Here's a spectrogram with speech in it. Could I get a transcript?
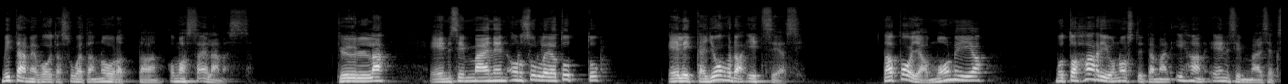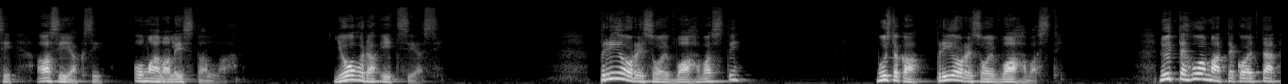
mitä me voitaisiin ruveta noudattaa omassa elämässä. Kyllä, ensimmäinen on sulle jo tuttu, eli johda itseäsi. Tapoja monia, mutta Harju nosti tämän ihan ensimmäiseksi asiaksi omalla listallaan. Johda itseäsi. Priorisoi vahvasti. Muistakaa, priorisoi vahvasti. Nyt te huomaatteko, että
